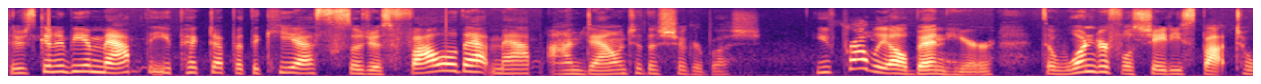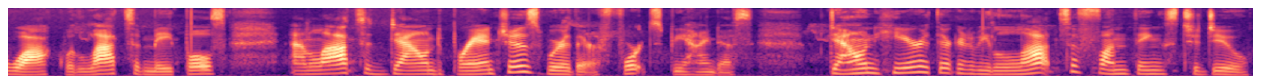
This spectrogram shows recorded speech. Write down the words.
There's going to be a map that you picked up at the kiosk, so just follow that map on down to the sugar bush. You've probably all been here. It's a wonderful shady spot to walk with lots of maples and lots of downed branches where there are forts behind us. Down here, there are going to be lots of fun things to do.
